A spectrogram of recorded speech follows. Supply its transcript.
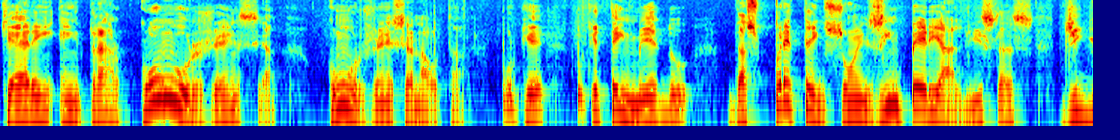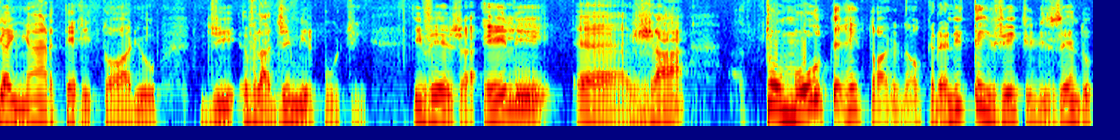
querem entrar com urgência, com urgência na OTAN. Por quê? Porque tem medo das pretensões imperialistas de ganhar território de Vladimir Putin. E veja, ele é, já tomou o território da Ucrânia. E tem gente dizendo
